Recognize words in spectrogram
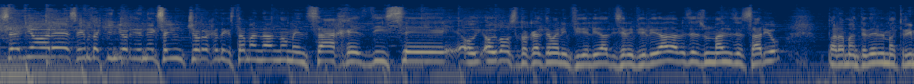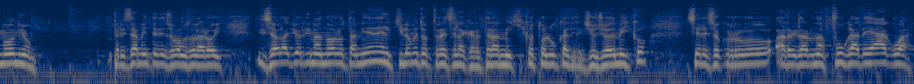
Señores, seguimos aquí en Jordi Nex. Hay un chorro de gente que está mandando mensajes. Dice, hoy, hoy vamos a tocar el tema de la infidelidad. Dice, la infidelidad a veces es un mal necesario para mantener el matrimonio. Precisamente de eso vamos a hablar hoy. Dice, hola Jordi Manolo, también en el kilómetro 13 de la carretera México-Toluca, dirección Ciudad de México, se les ocurrió arreglar una fuga de agua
